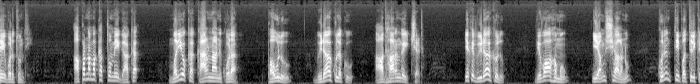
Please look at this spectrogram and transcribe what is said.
చేయబడుతుంది. అపనమ్మకత్వమే గాక మరి ఒక కారణాన్ని కూడా పౌలు విడాకులకు ఆధారంగా ఇచ్చాడు. ఇక విడాకులు వివాహము ఈ అంశాలను కొరింతి పత్రిక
